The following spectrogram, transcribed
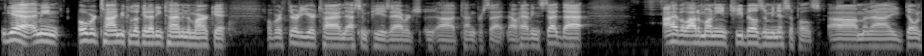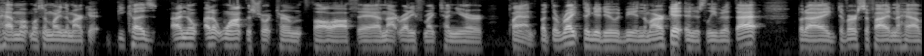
Yeah, I mean, over time, you could look at any time in the market. Over a 30 year time, the S&P is averaged uh, 10%. Now, having said that, I have a lot of money in T-bills and municipals, um, and I don't have most of my money in the market because I know I don't want the short term fall off, and I'm not ready for my 10 year plan. But the right thing to do would be in the market and just leave it at that. But I diversified and I have,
